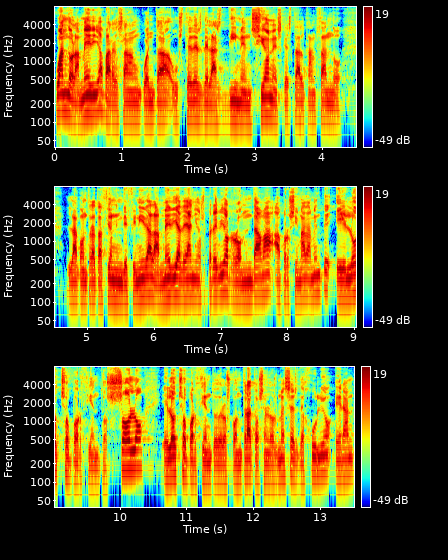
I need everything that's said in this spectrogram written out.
cuando la media, para que se hagan cuenta ustedes de las dimensiones que está alcanzando la contratación indefinida, la media de años previos rondaba aproximadamente el 8%. Solo el 8% de los contratos en los meses de julio eran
